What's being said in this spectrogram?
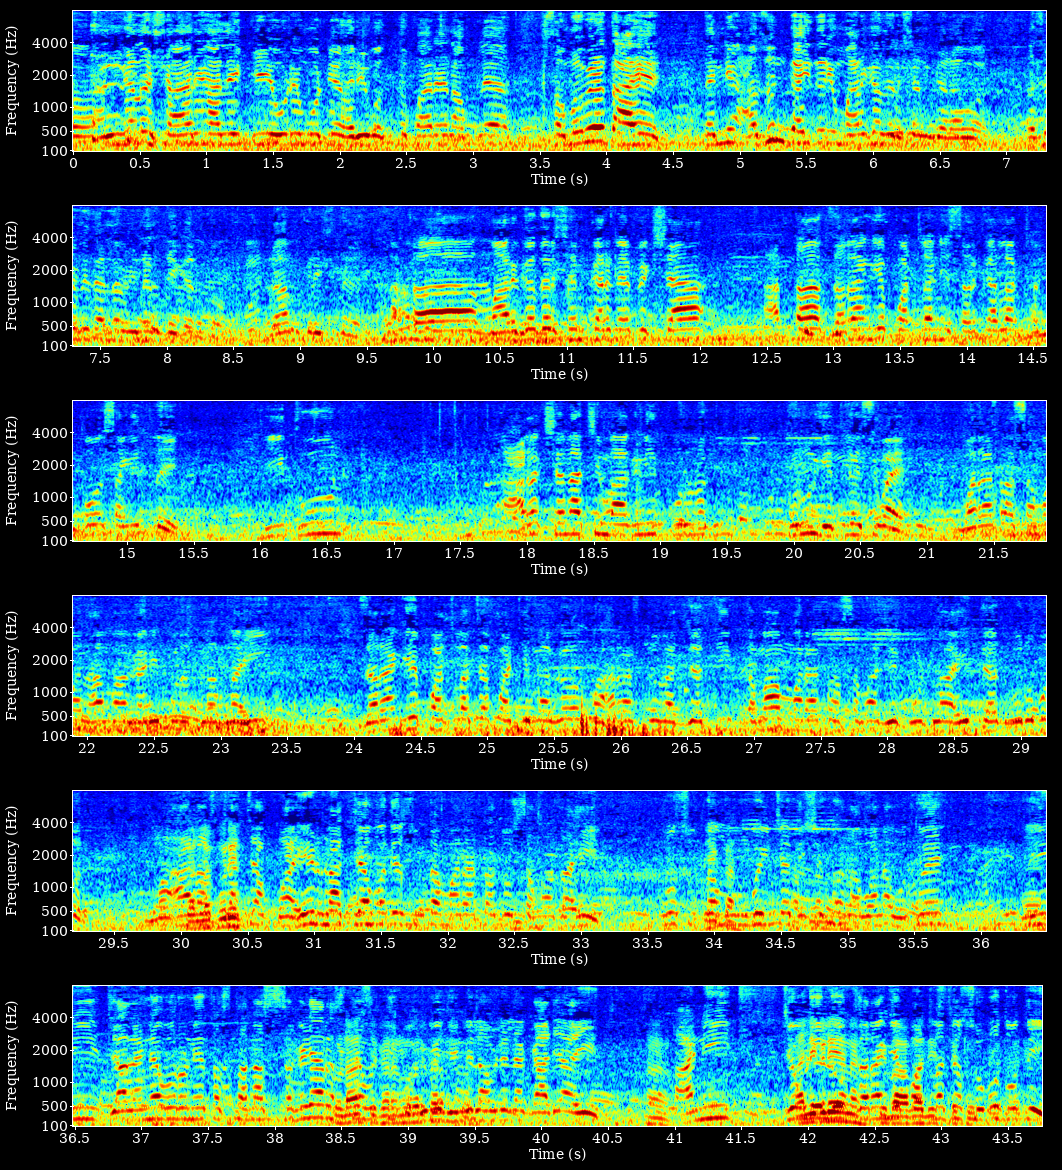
अंगाला शहारे आले की एवढे मोठे हरिभक्त पारायण आपल्या समवेत आहे. त्यांनी अजून काहीतरी मार्गदर्शन करावं असं मी त्यांना विनंती करतो. रामकृष्ण. आता मार्गदर्शन करण्यापेक्षा आता जरांगे पाटलांनी सरकारला ठणकावून सांगितलंय की इथून आरक्षणाची मागणी पूर्ण करून घेतल्याशिवाय मराठा समाज हा माघारी परतणार नाही. जरांगे पाटलाच्या पाठीमागं महाराष्ट्र राज्यातील तमाम मराठा समाज एकवटला आहे. त्याचबरोबर महाराष्ट्राच्या बाहेर राज्यामध्ये सुद्धा मराठा जो समाज आहे तो सुद्धा मुंबईच्या दिशेनं रवाना होतोय. मी जालन्यावरून येत असताना सगळ्या रस्त्यावरती भगवे झेंडे लावलेल्या गाड्या आहेत. आणि जेवढे जरांगे पाटलाच्या सोबत होते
